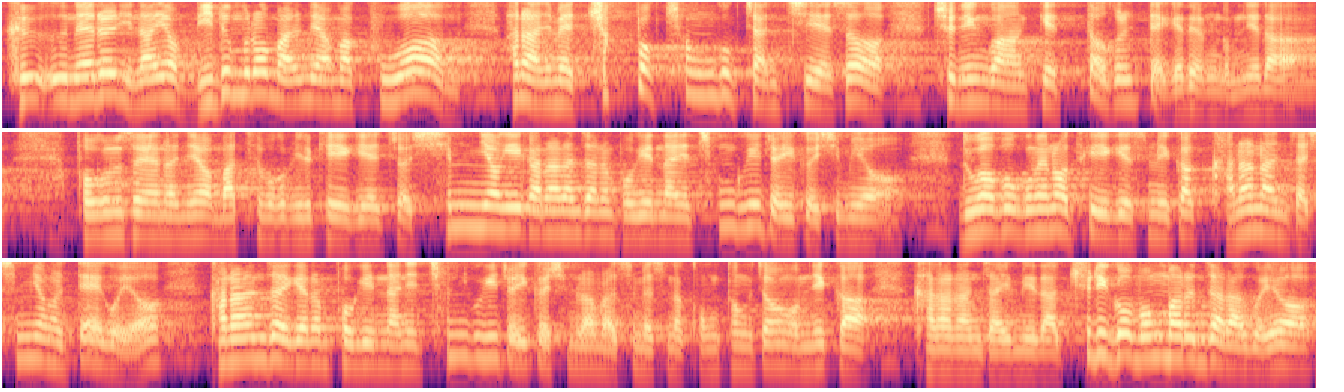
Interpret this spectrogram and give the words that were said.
그 은혜를 인하여 믿음으로 말미암아 구원 하나님의 축복 천국 잔치에서 주님과 함께 떡을 떼게 되는 겁니다. 복음서에는요 마태복음 이렇게 얘기했죠. 심령이 가난한 자는 복이 있나니 천국이 저희 것이며 누가 복음에는 어떻게 얘기했습니까? 가난한 자 심령을 떼고요. 가난한 자에게는 복이 있나니 천국이 저희 것이라 말씀했습니다. 공통점은 뭡니까? 가난한 자입니다. 줄이고 목마른 자라고요.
